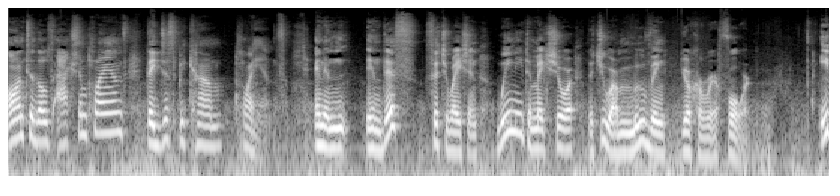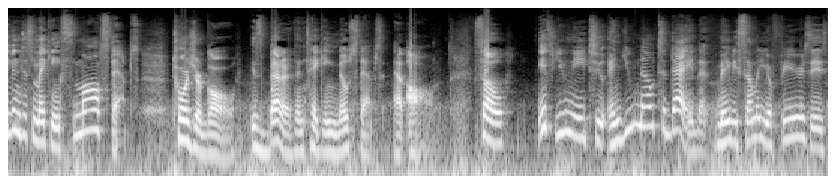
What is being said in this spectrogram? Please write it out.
onto those action plans, they just become plans. And in in this situation, we need to make sure that you are moving your career forward. Even just making small steps towards your goal is better than taking no steps at all. So, if you need to, and you know today that maybe some of your fears is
